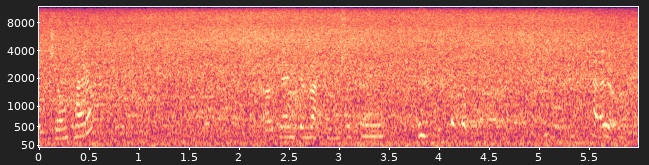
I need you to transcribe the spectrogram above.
الجوهرة. أوكي انت ما حلو.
